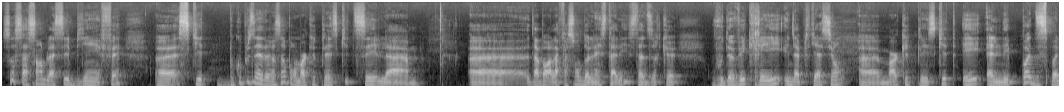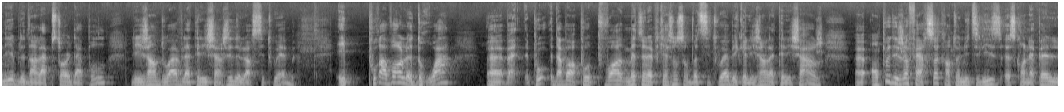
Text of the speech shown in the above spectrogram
Ça, ça semble assez bien fait. Euh, ce qui est beaucoup plus intéressant pour Marketplace Kit, c'est la. D'abord, la façon de l'installer, c'est-à-dire que vous devez créer une application Marketplace Kit et elle n'est pas disponible dans l'App Store d'Apple. Les gens doivent la télécharger de leur site web. Et pour avoir le droit euh, ben, D'abord, pour pouvoir mettre une application sur votre site web et que les gens la téléchargent, euh, on peut déjà faire ça quand on utilise euh, ce qu'on appelle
